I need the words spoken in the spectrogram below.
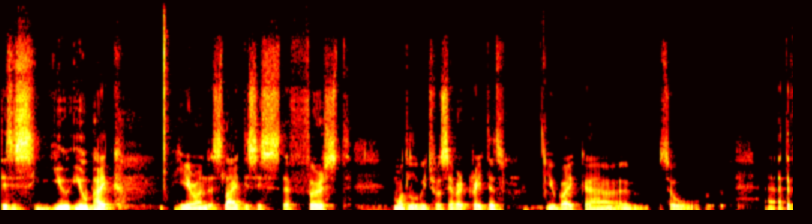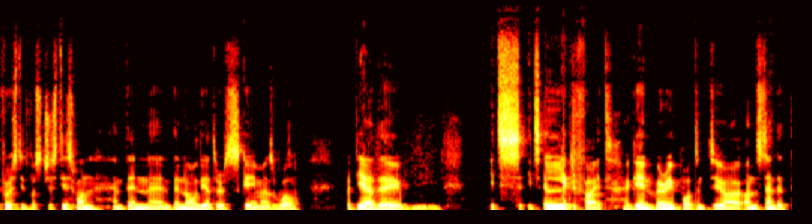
This is U U-Bike here on the slide, this is the first model which was ever created. U-Bike, uh, so uh, at the first it was just this one, and then uh, then all the others came as well. But yeah, the it's it's electrified again. Very important to uh, understand that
